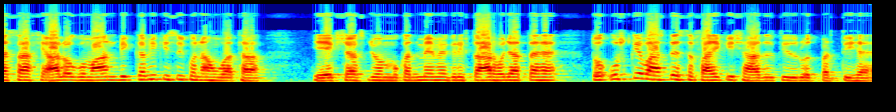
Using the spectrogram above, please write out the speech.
ایسا خیال و گمان بھی کبھی کسی کو نہ ہوا تھا۔ ایک شخص جو مقدمے میں گرفتار ہو جاتا ہے تو اس کے واسطے صفائی کی شہادت کی ضرورت پڑتی ہے۔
